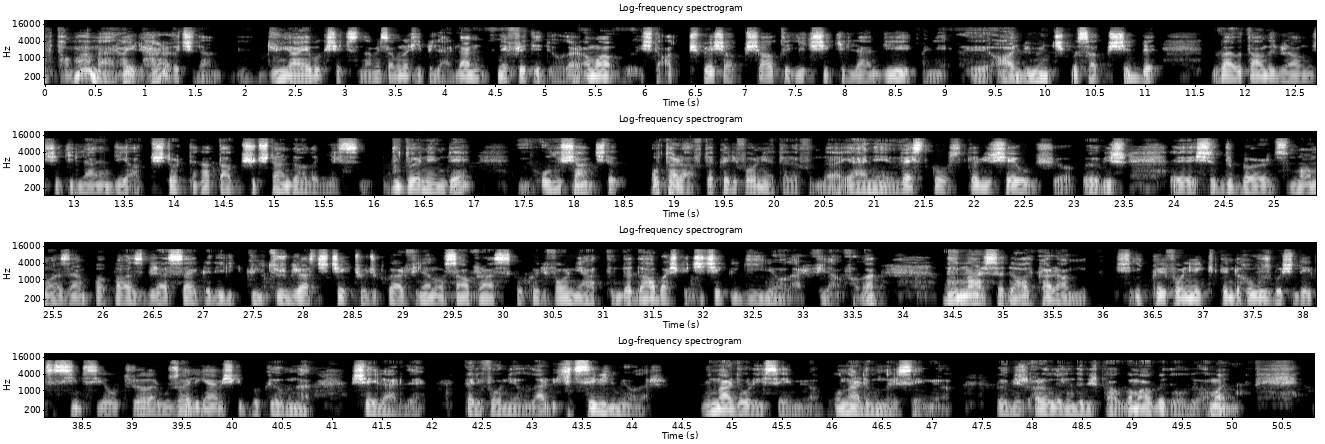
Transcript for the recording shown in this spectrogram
Tamamen hayır her açıdan dünyaya bakış açısından mesela bunlar hippilerden nefret ediyorlar ama işte 65-66 ilk şekillendiği hani e, albümün çıkması 67'de Velvet Underground'ın şekillendiği 64'ten hatta 63'ten de alabilirsin. Bu dönemde oluşan işte o tarafta Kaliforniya tarafında yani West Coast'ta bir şey oluşuyor. Böyle bir e, işte The Birds, Mamas and Papas, biraz psychedelic kültür, biraz çiçek çocuklar filan o San Francisco, Kaliforniya hattında daha başka çiçekli giyiniyorlar filan falan. Bunlarsa daha karanlık. İşte ilk Kaliforniya gittiklerinde havuz başında hepsi simsiyah oturuyorlar. Uzaylı gelmiş gibi bakıyor buna şeylerde. Kaliforniyalılar hiç sevilmiyorlar. Bunlar da orayı sevmiyor. Onlar da bunları sevmiyor. Böyle bir aralarında bir kavga mavga da oluyor ama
